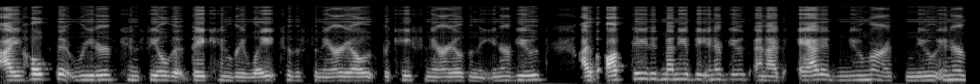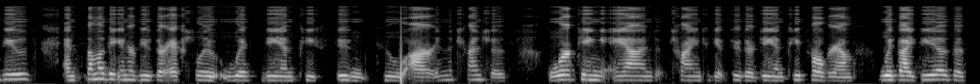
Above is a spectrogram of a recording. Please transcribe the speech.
I hope that readers can feel that they can relate to the scenarios, the case scenarios and the interviews. I've updated many of the interviews and I've added numerous new interviews and some of the interviews are actually with DNP students who are in the trenches working and trying to get through their DNP program with ideas as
